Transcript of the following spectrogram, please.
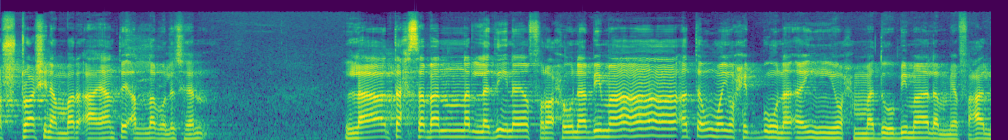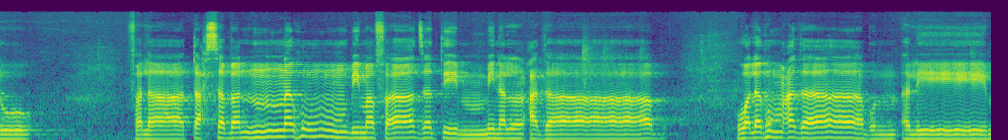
অষ্টআশি নম্বর আয়াতে আল্লাহ বলেছেন لا تحسبن الذين يفرحون بما أتوا ويحبون أن يحمدوا بما لم يفعلوا فلا تحسبنهم بمفازة من العذاب ولهم عذاب أليم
